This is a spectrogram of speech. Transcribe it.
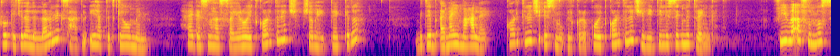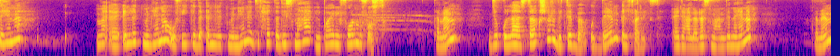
كروكي كده لل larynx هتلاقيها بتتكون من حاجة اسمها ال thyroid cartilage شبه التاج كده. بتبقى نايمة على cartilage اسمه ال cricoid cartilage بيديلي signet ring في بقى في النص هنا قلت من هنا وفي كده قلت من هنا دي الحته دي اسمها ال pyriform fossa تمام دي كلها structure بتبقى قدام ال pharynx ادي على الرسمه عندنا هنا تمام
